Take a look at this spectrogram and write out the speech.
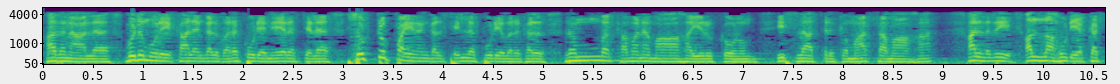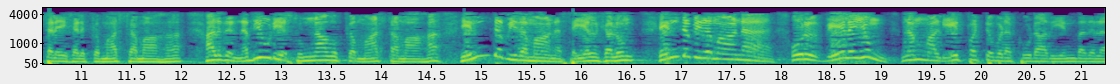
அதனால விடுமுறை காலங்கள் வரக்கூடிய நேரத்தில் சுற்றுப்பயணங்கள் செல்லக்கூடியவர்கள் ரொம்ப கவனமாக இருக்கணும். இஸ்லாத்திற்கு மாற்றமாக Uh-huh. அல்லது அல்லாஹுடைய கட்டளைகளுக்கு மாற்றமாக அல்லது நபியுடைய சுண்ணாவுக்கு மாற்றமாக எந்த விதமான செயல்களும் எந்த விதமான ஒரு வேலையும் நம்மால் ஏற்பட்டு விடக்கூடாது என்பதில்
